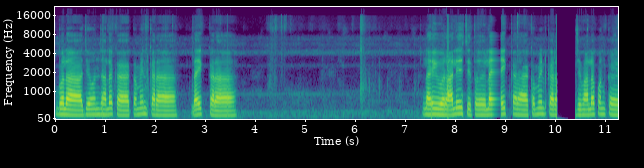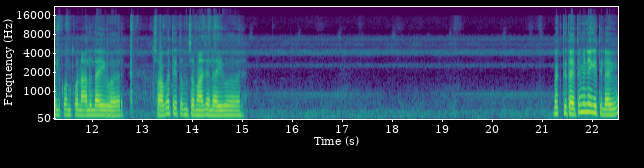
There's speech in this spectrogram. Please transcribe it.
बोला जेवण झालं का? कमेंट करा लाईक करा. लाईव्हवर आलेच तर लाईक करा कमेंट करा. म्हणजे मला पण कळेल कोण कोण आलं लाईव्हवर स्वागत आहे तुमचं माझ्या लाईव्हवर भक्ती ताई तुम्ही नाही घेतली लाईव्ह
